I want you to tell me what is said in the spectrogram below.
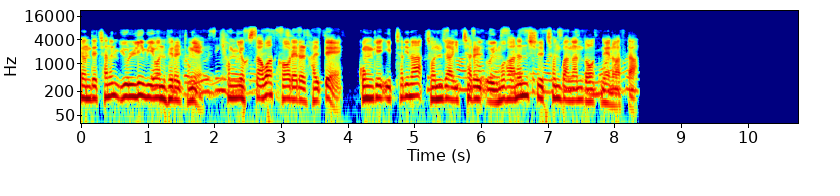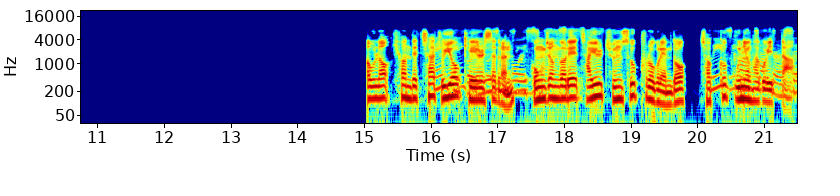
현대차는 윤리위원회를 통해 협력사와 거래를 할 때 공개 입찰이나 전자 입찰을 의무화하는 실천 방안도 내놨다. 아울러 현대차 주요 계열사들은 공정거래 자율 준수 프로그램도 적극 운영하고 있다.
